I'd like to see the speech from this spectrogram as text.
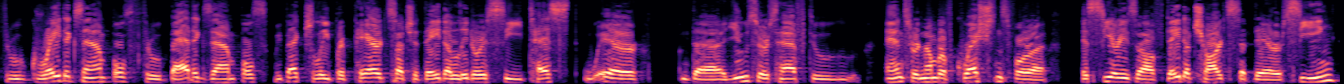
through great examples, through bad examples. We've actually prepared such a data literacy test where the users have to answer a number of questions for a a series of data charts that they're seeing,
